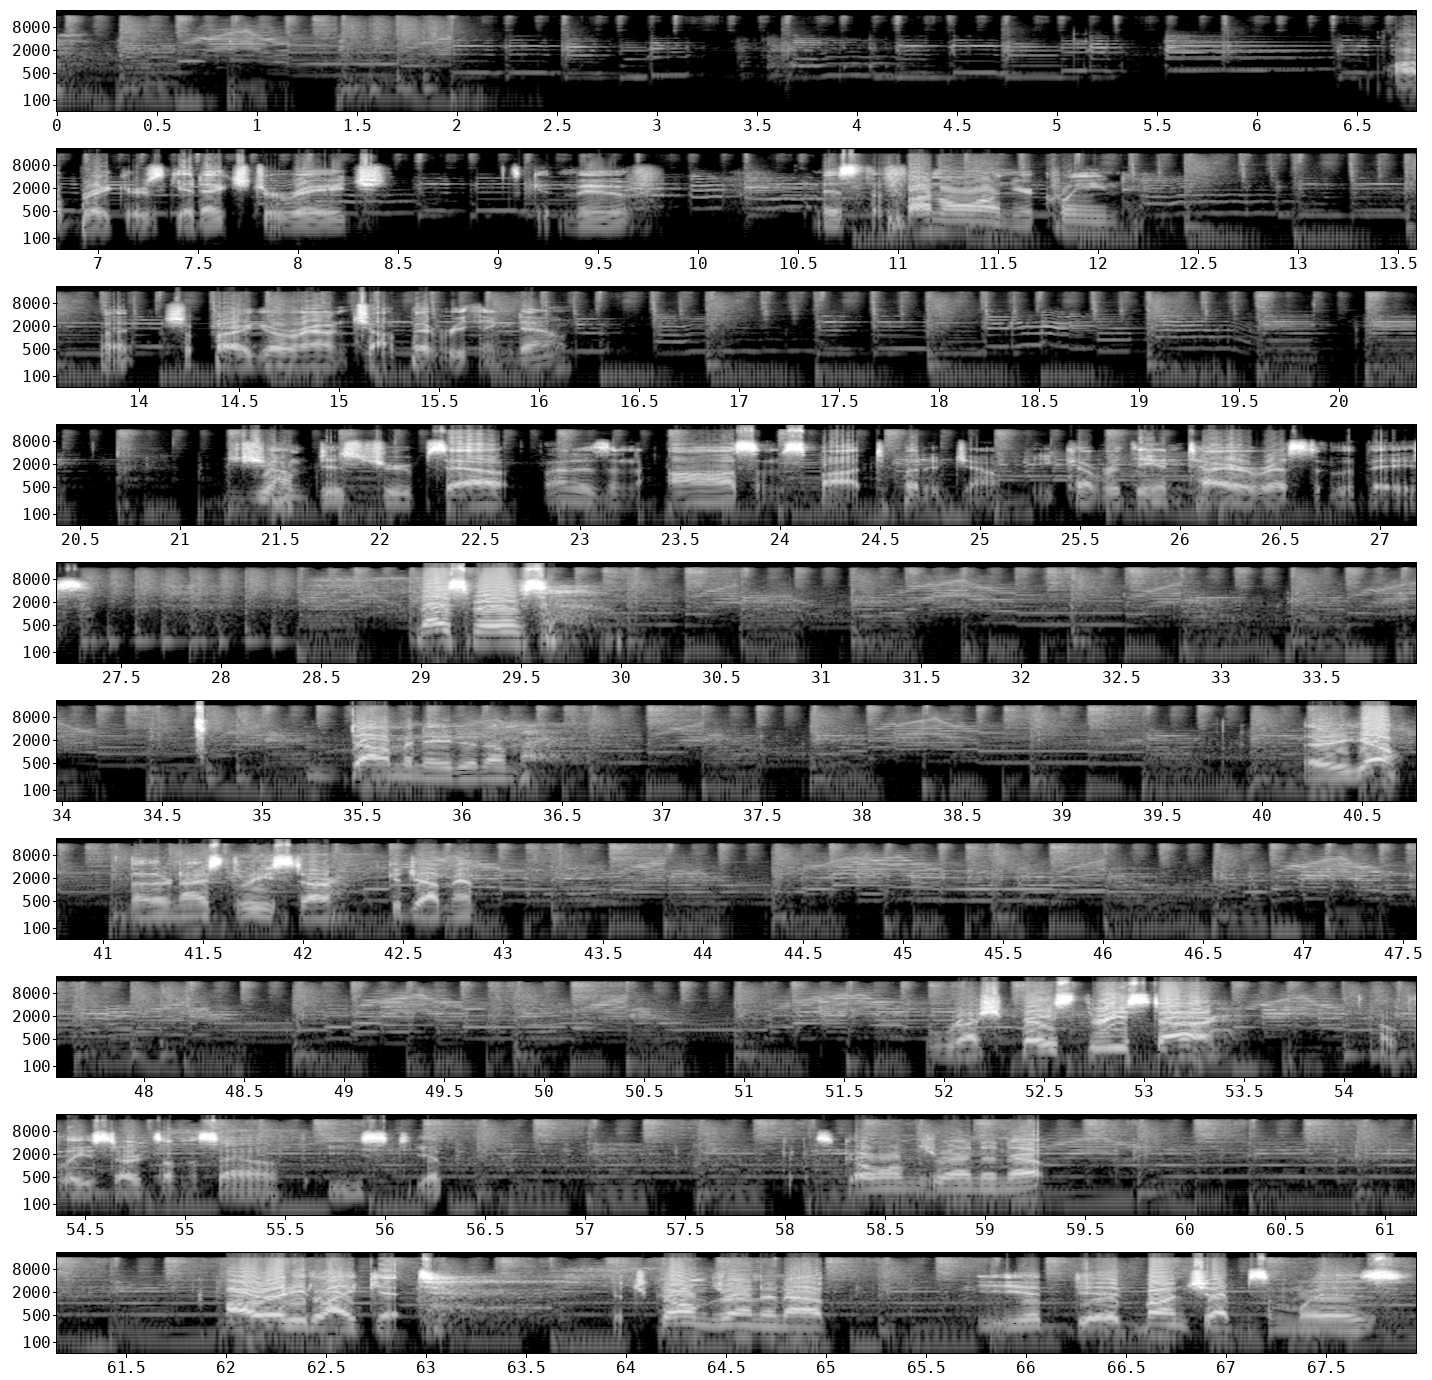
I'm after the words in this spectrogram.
Wall breakers get extra rage. It's a good move. Miss the funnel on your queen. But she'll probably go around chop everything down. Jumped his troops out. That is an awesome spot to put a jump. You covered the entire rest of the base. Nice moves. Dominated him. There you go. Another nice three star. Good job, man. Rush base three star. Hopefully he starts on the southeast. Yep. Got golems running up. Already like it. Got your golems running up. You did bunch up some whiz.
